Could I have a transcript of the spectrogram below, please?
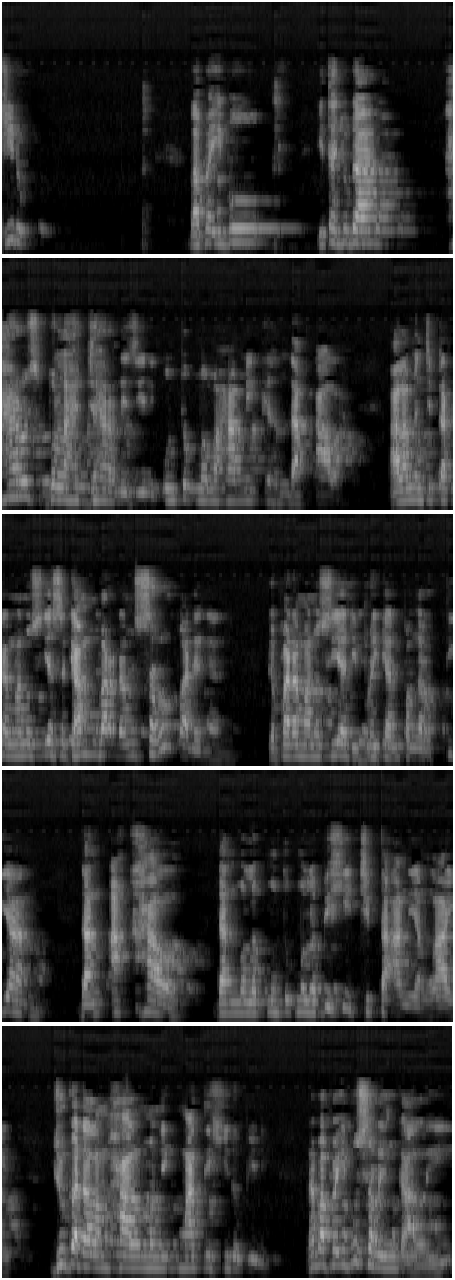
hidup. Bapak Ibu, kita juga harus belajar di sini untuk memahami kehendak Allah. Allah menciptakan manusia segambar dan serupa dengan kepada manusia diberikan pengertian dan akal dan mele untuk melebihi ciptaan yang lain. Juga dalam hal menikmati hidup ini. Nah Bapak Ibu sering kali,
